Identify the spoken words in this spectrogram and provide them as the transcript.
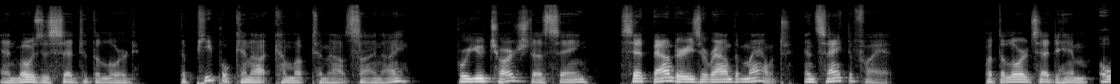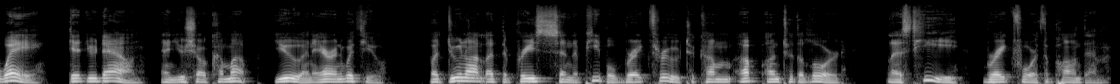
And Moses said to the Lord, The people cannot come up to Mount Sinai, for you charged us, saying, Set boundaries around the mount, and sanctify it. But the Lord said to him, Away, Get you down, and you shall come up, you and Aaron with you. But do not let the priests and the people break through to come up unto the Lord, lest he break forth upon them.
